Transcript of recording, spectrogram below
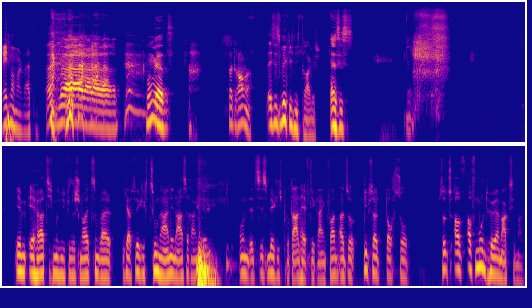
Reden wir mal weiter. Nein, nein, nein, nein. Komm jetzt. Vertrau mir. Es ist wirklich nicht tragisch. Es ist. Ihr, ihr hört, ich muss mich ein bisschen schneuzen, weil ich habe es wirklich zu nah an die Nase rangegeben. und jetzt ist wirklich brutal heftig reingefahren. Also gib's halt doch so, so auf, auf Mundhöhe maximal.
